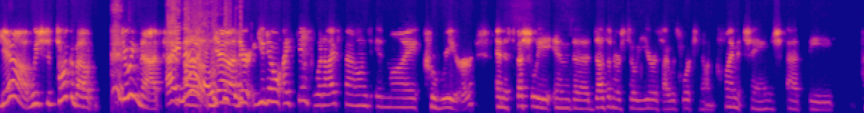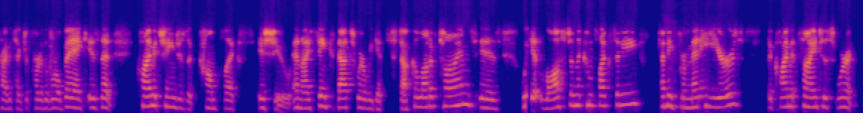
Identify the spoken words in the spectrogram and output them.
yeah we should talk about doing that. I know. uh, yeah there you know i think what i found in my career and especially in the dozen or so years i was working on climate change at the private sector part of the world bank is that climate change is a complex issue. And i think that's where we get stuck a lot of times is we get lost in the complexity. I think for many years, the climate scientists weren't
